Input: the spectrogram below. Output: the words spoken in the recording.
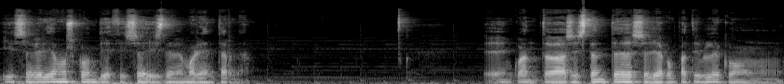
y seguiríamos con 16 de memoria interna. En cuanto a asistentes, sería compatible con,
